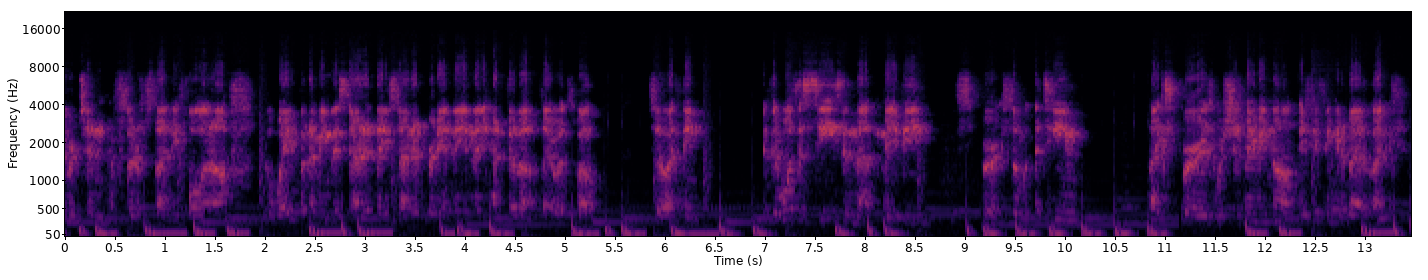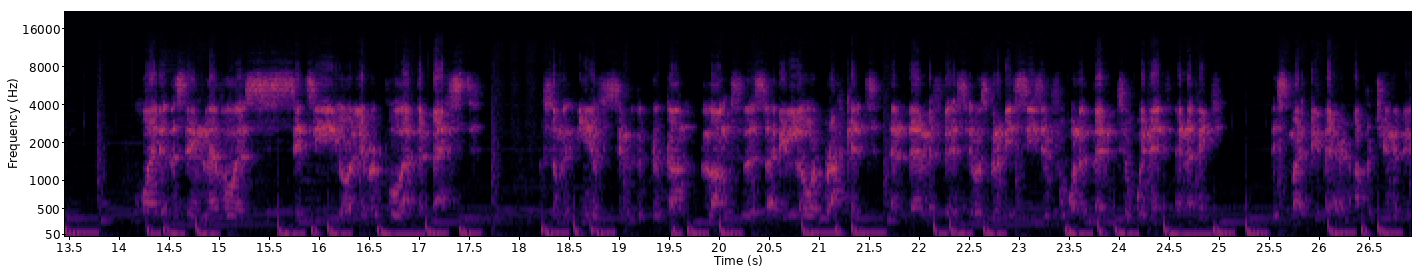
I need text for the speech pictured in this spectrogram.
Everton have sort of slightly fallen off the way, but I mean they started they started brilliantly, and then you had Villa up there as well. So I think if there was a season that maybe Spurs, some a team like Spurs, which is maybe not if you're thinking about it, like quite at the same level as City or Liverpool at their best. Something you know, that gone belongs to the slightly lower bracket than them. If it was going to be a season for one of them to win it, and I think this might be their opportunity.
